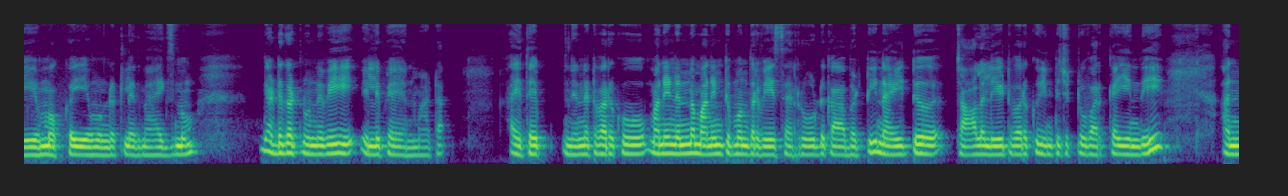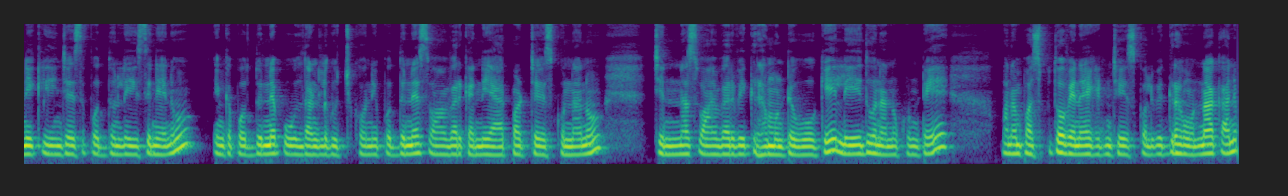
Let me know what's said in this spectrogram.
ఏ మొక్క ఏం ఉండట్లేదు మ్యాక్సిమం గడ్డగట్టునున్నవి వెళ్ళిపోయాయి అనమాట అయితే నిన్నటి వరకు మన నిన్న మన ఇంటి ముందర వేశారు రోడ్డు కాబట్టి నైట్ చాలా లేట్ వరకు ఇంటి చుట్టూ వర్క్ అయ్యింది. అన్నీ క్లీన్ చేసి పొద్దున్న లేసి నేను ఇంకా పొద్దున్నే పూలదండలు గుచ్చుకొని పొద్దున్నే స్వామివారికి అన్నీ ఏర్పాటు చేసుకున్నాను. చిన్న స్వామివారి విగ్రహం ఉంటే ఓకే లేదు అని అనుకుంటే మనం పసుపుతో వినాయకుడిని చేసుకోవాలి. విగ్రహం ఉన్నా కానీ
